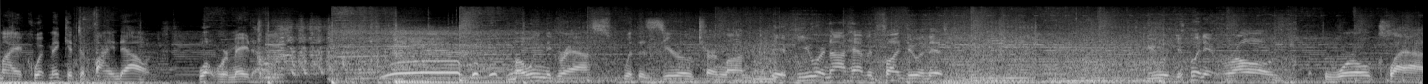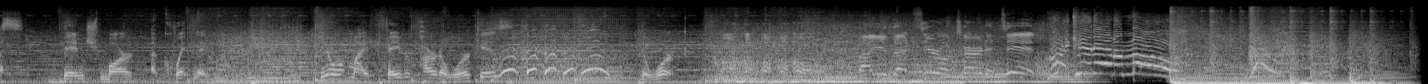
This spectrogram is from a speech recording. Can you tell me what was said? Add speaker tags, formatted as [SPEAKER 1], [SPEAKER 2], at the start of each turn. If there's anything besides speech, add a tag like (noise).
[SPEAKER 1] my equipment get to find out what we're made of. (laughs) Mowing the grass with a zero-turn lawnmower. If you are not having fun doing this, you are doing it wrong. World-class benchmark equipment. You know what my favorite part of work is? (laughs) the work.
[SPEAKER 2] I give that zero turn a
